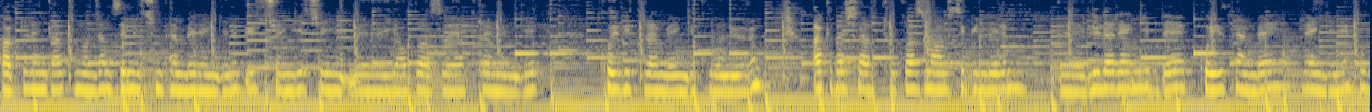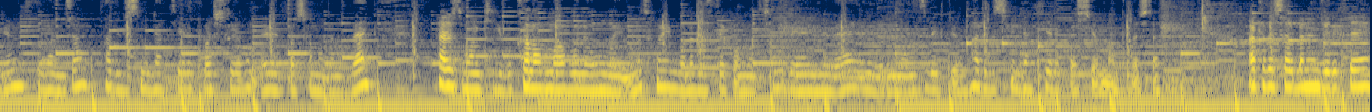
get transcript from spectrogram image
farklı renkler kullanacağım. Zemin için pembe rengini, bir üst rengi için e, yavru veya krem rengi, koyu bir krem rengi kullanıyorum. Arkadaşlar turkuaz mavisi güllerim e, lila rengi de koyu pembe rengini bugün kullanacağım. Hadi bismillah diyerek başlayalım. Evet başlamadan evvel her zamanki gibi kanalıma abone olmayı unutmayın. Bana destek olmak için beğeni ve yorumlarınızı bekliyorum. Hadi bismillah diyerek başlayalım arkadaşlar. Arkadaşlar ben öncelikle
